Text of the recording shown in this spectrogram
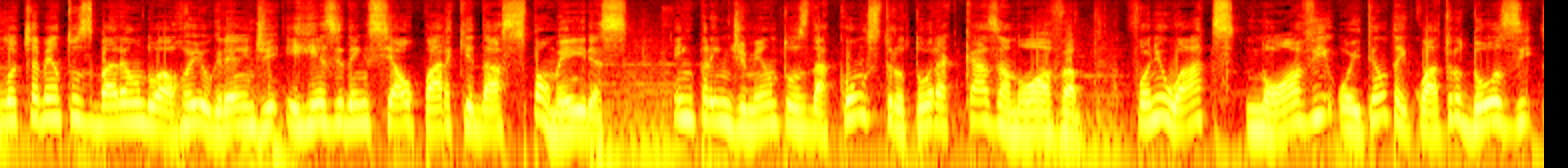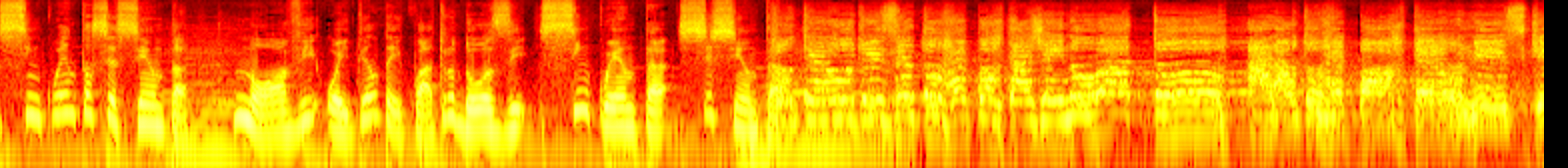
Loteamentos Barão do Arroio Grande e Residencial Parque das Palmeiras. Empreendimentos da construtora Casa Nova. Fone Whats 98412 5060. 98412 5060. Conteúdo isento, reportagem no ato. Arauto Repórter Uniski.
